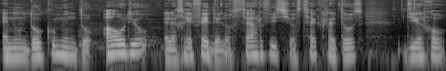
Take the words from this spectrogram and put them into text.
en un documento audio, el jefe de los servicios secretos dijo,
